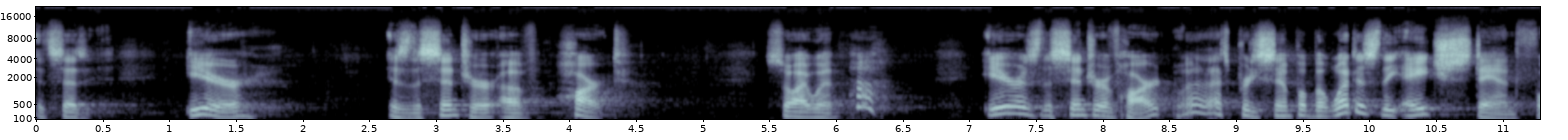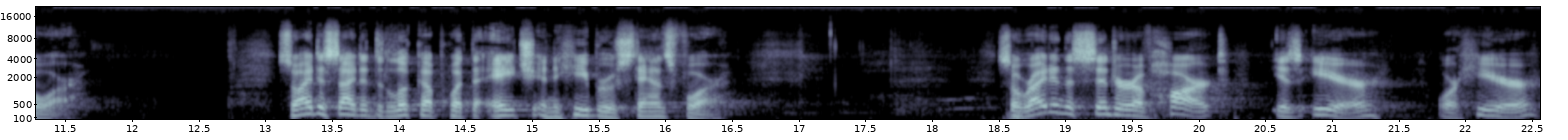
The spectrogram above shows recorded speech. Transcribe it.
it says, ear is the center of heart. So I went, huh, ear is the center of heart. Well, that's pretty simple, but what does the H stand for? So I decided to look up what the H in Hebrew stands for. So, right in the center of heart is ear or hear,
